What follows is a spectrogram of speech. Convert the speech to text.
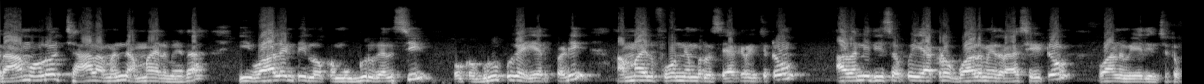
గ్రామంలో చాలామంది అమ్మాయిల మీద ఈ వాలంటీర్లు ఒక ముగ్గురు కలిసి ఒక గ్రూపుగా ఏర్పడి అమ్మాయిల ఫోన్ నెంబర్లు సేకరించడం అవన్నీ తీసుకుపోయి ఎక్కడో గోళ్ళ మీద రాసేయటం వాళ్ళని వేధించటం.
